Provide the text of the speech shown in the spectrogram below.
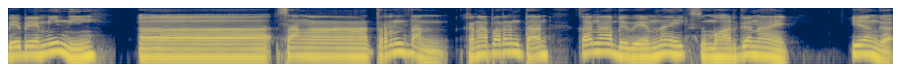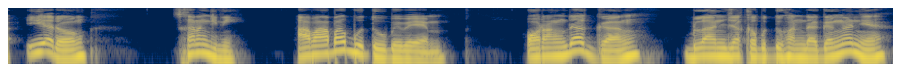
BBM ini eh sangat rentan. Kenapa rentan? Karena BBM naik, semua harga naik. Iya enggak? Iya dong. Sekarang gini, apa-apa butuh BBM. Orang dagang belanja kebutuhan dagangannya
